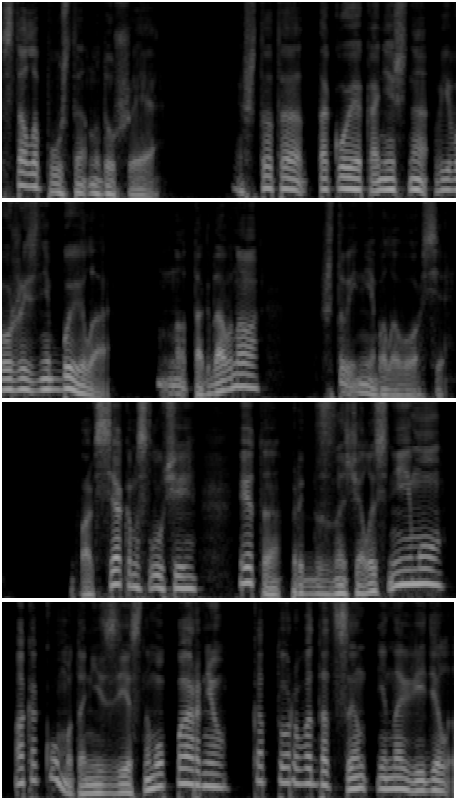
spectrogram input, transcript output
стало пусто на душе. Что-то такое, конечно, в его жизни было, но так давно, что и не было вовсе. Во всяком случае, это предназначалось не ему, а какому-то неизвестному парню, которого доцент ненавидел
